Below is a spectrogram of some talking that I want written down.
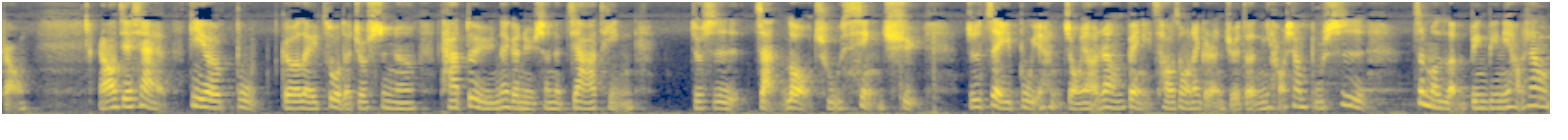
高。然后接下来第二步，格雷做的就是呢，他对于那个女生的家庭，就是展露出兴趣，就是这一步也很重要，让被你操纵的那个人觉得你好像不是这么冷冰冰，你好像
